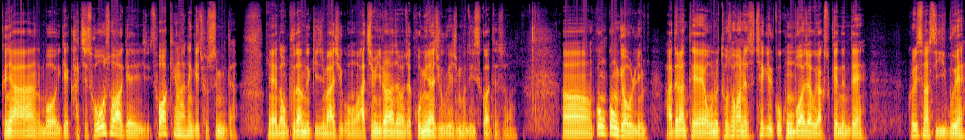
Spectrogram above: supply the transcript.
그냥 뭐 이렇게 같이 소소하게 소확행 하는 게 좋습니다. 예, 너무 부담 느끼지 마시고 아침에 일어나자마자 고민하시고 계신 분도 있을 것 같아서. 어, 꽁꽁 겨울님. 아들한테 오늘 도서관에서 책 읽고 공부하자고 약속했는데 크리스마스 이브에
